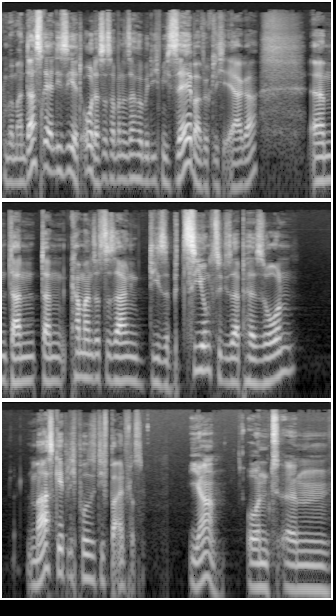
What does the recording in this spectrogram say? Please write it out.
Und wenn man das realisiert, oh, das ist aber eine Sache, über die ich mich selber wirklich ärgere, ähm, dann, dann kann man sozusagen diese Beziehung zu dieser Person maßgeblich positiv beeinflussen. Ja, und ähm,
